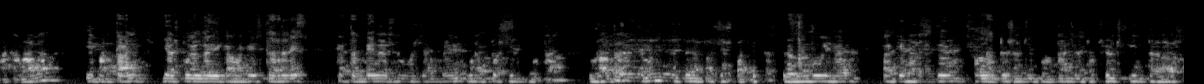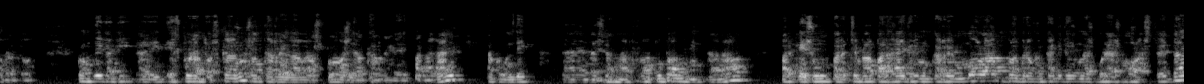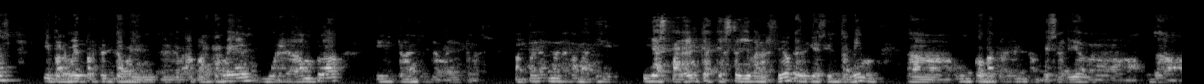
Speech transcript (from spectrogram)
acabada i per tant ja ens podem dedicar a aquells carrers que també necessiten urgentment una actuació important. Nosaltres, evidentment, necessitem actuacions petites, però no ens oblidem que el que necessitem són actuacions importants i actuacions integrals, sobretot. Com dic, aquí he exposat dos casos, el carrer de les Flors i el carrer Panagall, que, com dic, eh, necessiten una totalment integral perquè és un, per exemple, al Paraguai tenim un carrer molt ample, però que en canvi tenim unes voreres molt estretes i permet perfectament eh, aparcament, vorera ampla i trànsit de vehicles. Per tant, hem anat aquí. I esperem que aquesta alliberació que diguéssim tenim, eh, un cop acabem també seria la, la,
